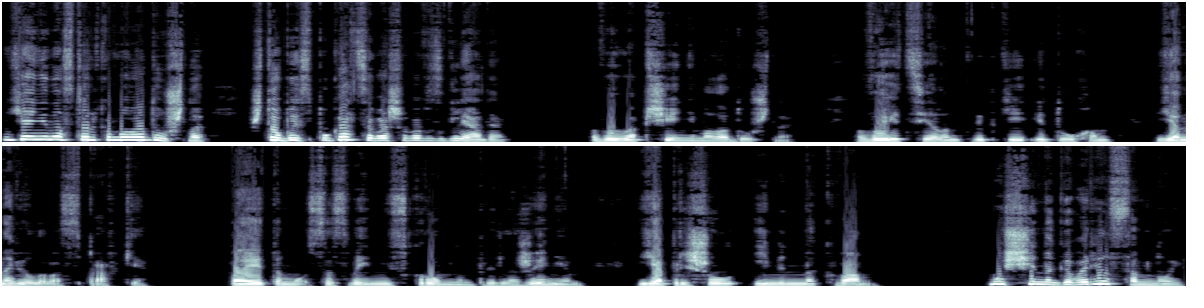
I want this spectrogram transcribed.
Я не настолько малодушна, чтобы испугаться вашего взгляда. Вы вообще не малодушны. Вы телом крепки и духом. Я навел о вас справки. Поэтому со своим нескромным предложением я пришел именно к вам. Мужчина говорил со мной,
